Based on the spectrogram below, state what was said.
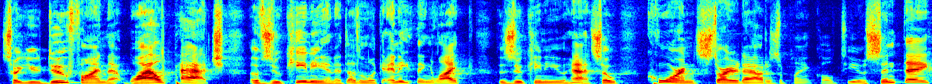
So you do find that wild patch of zucchini, and it doesn't look anything like the zucchini you had. So corn started out as a plant called teosinte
